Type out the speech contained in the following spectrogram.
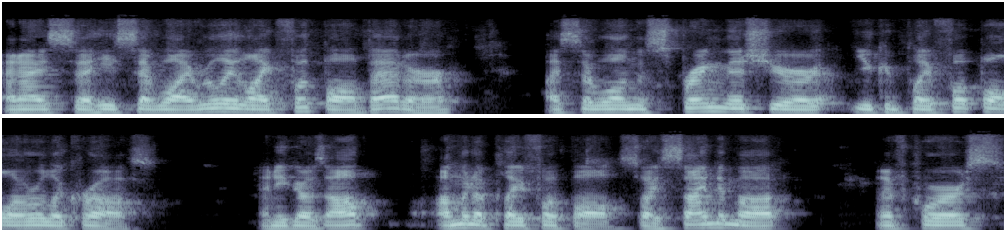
And I said, he said, "Well, I really like football better." I said, "Well, in the spring this year, you can play football or lacrosse." And he goes, "I'll I'm going to play football." So I signed him up, and of course,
